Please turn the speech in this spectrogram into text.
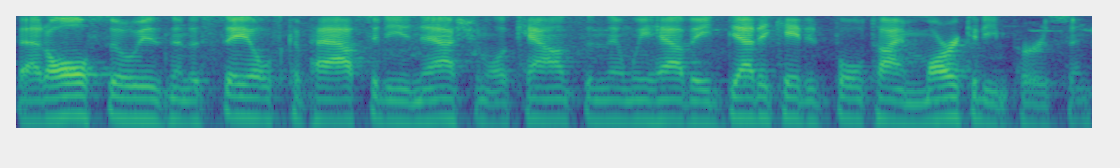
that also is in a sales capacity in national accounts, and then we have a dedicated full time marketing person.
